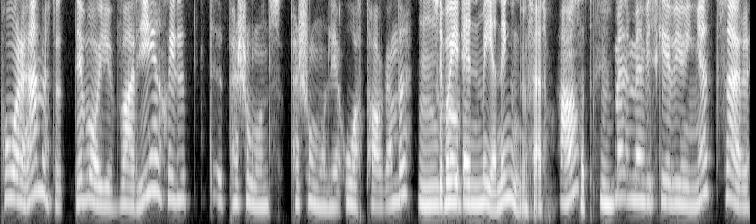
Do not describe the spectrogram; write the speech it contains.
på det här mötet, det var ju varje enskild persons personliga åtagande. Mm, det var ju en mening ungefär. Ja, att, mm. men, men vi skrev ju inget så här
